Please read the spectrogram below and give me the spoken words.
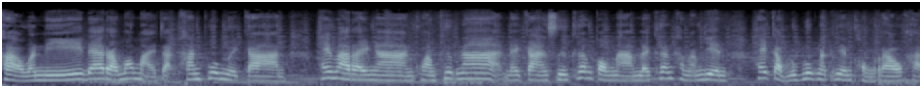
ค่ะวันนี้ได้รับมอบหมายจากท่านผู้อำนวยการ ให้มารายงานความคืบหน้าในการซื้อเครื่องกรองน้ำและเครื่องทำน้ำเย็น ให้กับลูกๆนักเรียนของเราค่ะ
